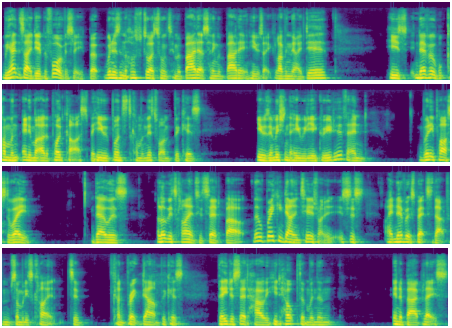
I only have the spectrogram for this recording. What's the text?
we had this idea before, obviously, but when I was in the hospital, I was talking to him about it, I was telling him about it, and he was like loving the idea. He's never come on any of my other podcasts, but he wanted to come on this one because it was a mission that he really agreed with. And when he passed away, there was a lot of his clients who said about they were breaking down in tears, right? It's just I never expected that from somebody's client to kind of break down because they just said how he'd help them when them in a bad place.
